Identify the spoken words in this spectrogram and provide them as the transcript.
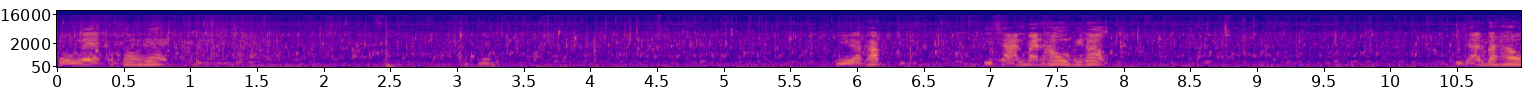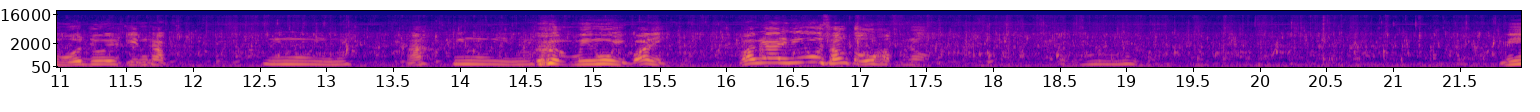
ตรงแรกครับตรงแรกนี่นี่แหละครับ อีสานบ้านเฮาพี่น้องอีสานบ้านเฮาหมูอยู่ให้กินครับ มีงูอยู่ไหมฮะ มีงูอยู่ไหมมีงูอีกบ่นี่บางงานมีงูสองตัวครับพี่น้องมี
